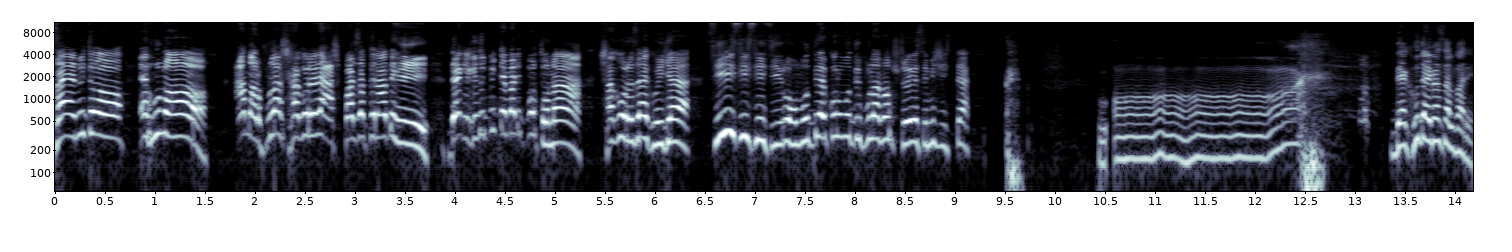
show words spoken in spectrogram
যাই আমি তো। এখন আমার ফুলা সাগরের আশপাশ যাতে না দেখি দেখলে কিন্তু পিঠে মাটিত পড়তো না। সাগরে যাই কই গা সি সি সি সি রহমুদ্দি আর কলমুদ্দি ফুলা নষ্ট হয়ে গেছে মিশিস্তা দেখো হুদাই ফেসাল পারে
